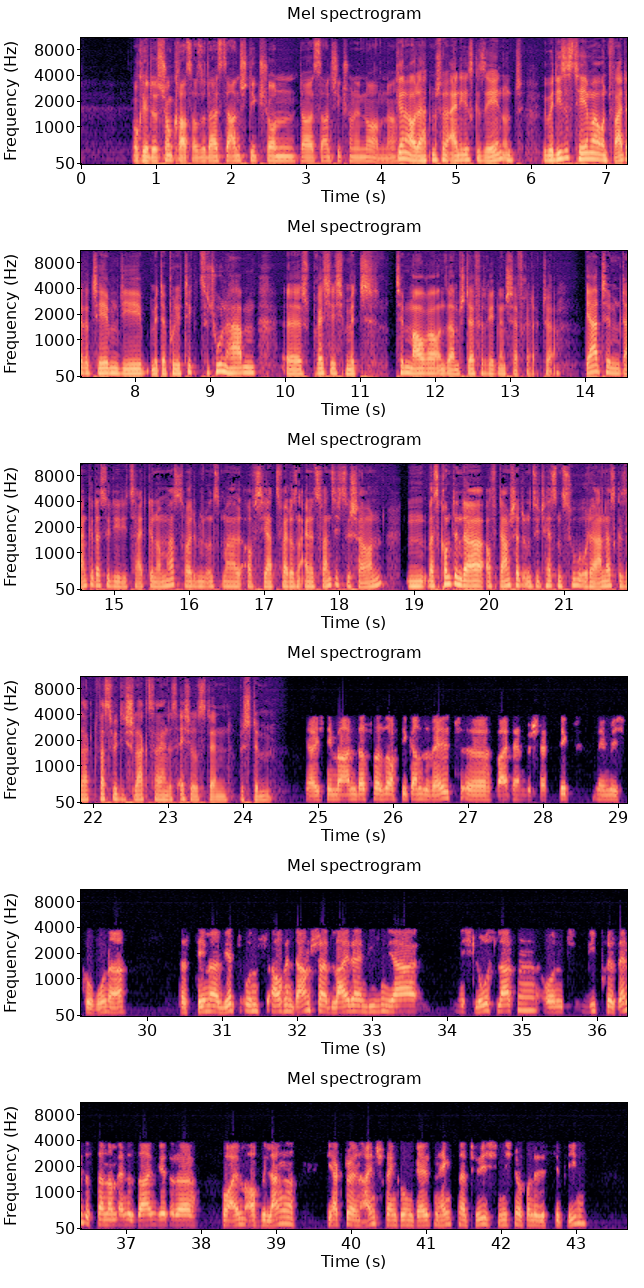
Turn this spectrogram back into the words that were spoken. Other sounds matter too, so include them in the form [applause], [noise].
Okay, das ist schon krass. Also da ist der Anstieg schon, da ist der Anstieg schon enorm, ne? Genau, da hat man schon einiges gesehen und über dieses Thema und weitere Themen, die mit der Politik zu tun haben, äh, spreche ich mit Tim Maurer, unserem stellvertretenden Chefredakteur. Ja, Tim, danke, dass du dir die Zeit genommen hast, heute mit uns mal aufs Jahr 2021 zu schauen. Hm, was kommt denn da auf Darmstadt und Südhessen zu oder anders gesagt, was wird die Schlagzeilen des Echos denn bestimmen? Ja, ich nehme an, das, was auch die ganze Welt äh, weiterhin beschäftigt, nämlich Corona. Das Thema wird uns auch in Darmstadt leider in diesem Jahr nicht loslassen und wie präsent es dann am Ende sein wird oder vor allem auch wie lange die aktuellen Einschränkungen gelten, hängt natürlich nicht nur von der Disziplin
